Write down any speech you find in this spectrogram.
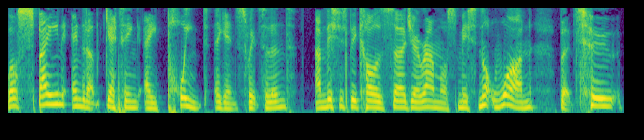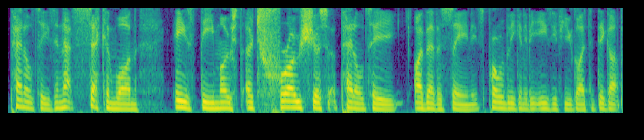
Well, Spain ended up getting a point against Switzerland. And this is because Sergio Ramos missed not one, but two penalties. And that second one is the most atrocious penalty I've ever seen. It's probably going to be easy for you guys to dig up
